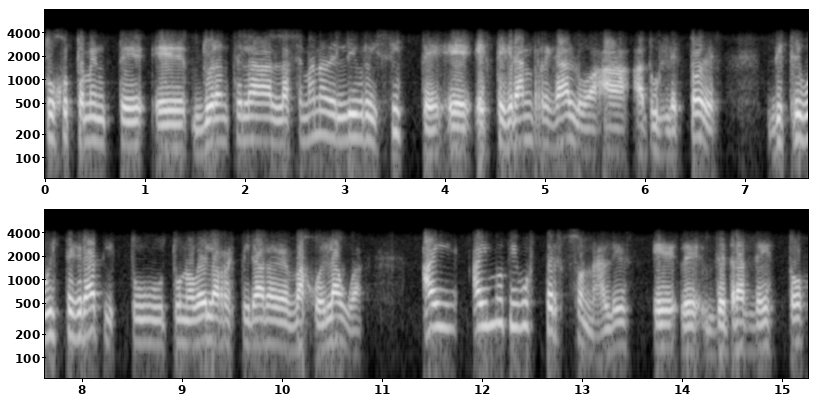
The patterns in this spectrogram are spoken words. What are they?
Tú justamente eh, durante la, la, semana del libro hiciste eh, este gran regalo a, a, tus lectores, distribuiste gratis tu, tu novela Respirar bajo el agua. ¿Hay, hay motivos personales eh, de, detrás de esto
